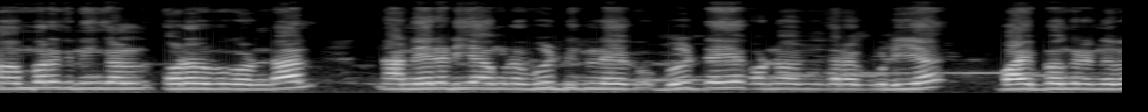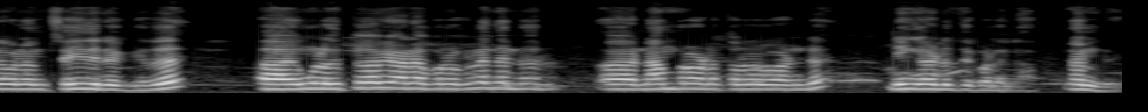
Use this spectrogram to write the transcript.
நம்பருக்கு நீங்கள் தொடர்பு கொண்டால் நான் நேரடியாக உங்களோட வீட்டுக்குள்ளே வீட்டையே கொண்டு வந்து தரக்கூடிய வாய்ப்புங்கிற நிறுவனம் செய்திருக்குது. உங்களுக்கு தேவையான பொருட்களை இந்த நம்பரோட தொடர்பு கொண்டு நீங்கள் எடுத்துக்கொள்ளலாம். நன்றி.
